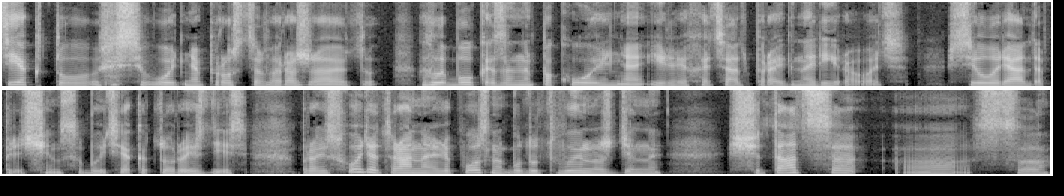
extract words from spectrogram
те, кто сегодня просто выражают глубокое занепокоение или хотят проигнорировать в силу ряда причин события, которые здесь происходят, рано или поздно будут вынуждены считаться э, с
